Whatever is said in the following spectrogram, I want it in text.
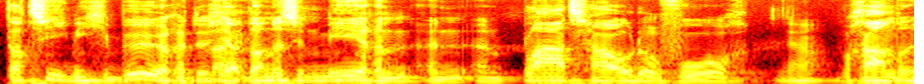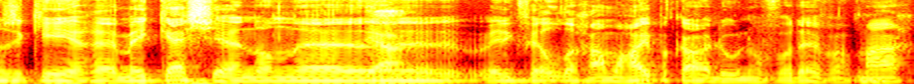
Dat zie ik niet gebeuren. Dus Nee. ja, dan is het meer een, een, een plaatsouder voor Ja. we gaan er eens een keer eh, mee cashen en dan eh, Ja. eh, weet ik veel, dan gaan we hypercar doen of whatever. Maar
